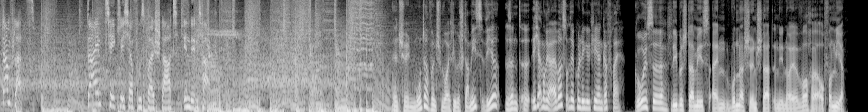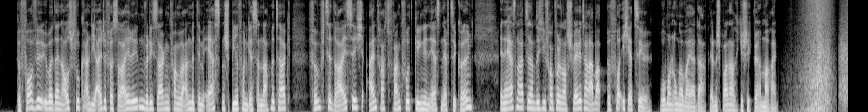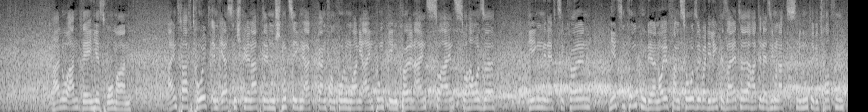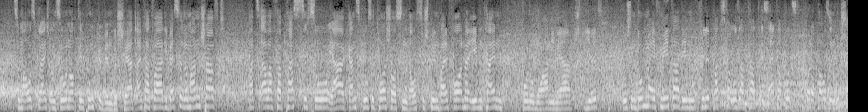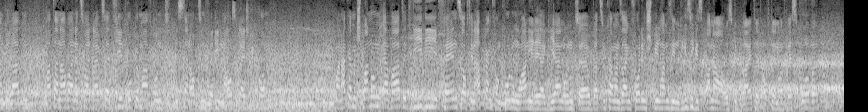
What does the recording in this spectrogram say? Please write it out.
Stammplatz. Dein täglicher Fußballstart in den Tag. Einen schönen Montag wünschen wir euch, liebe Stammis. Wir sind äh, ich, André Albers und der Kollege Kian Gaffrey. Grüße, liebe Stammis, einen wunderschönen Start in die neue Woche, auch von mir. Bevor wir über deinen Ausflug an die alte Försterei reden, würde ich sagen, fangen wir an mit dem ersten Spiel von gestern Nachmittag. 15.30 Eintracht Frankfurt gegen den ersten FC Köln. In der ersten Halbzeit haben sich die Frankfurter noch schwer getan, aber bevor ich erzähle, Roman Unger war ja da. Der hat eine Sprachnachricht geschickt, wir hören mal rein. Hallo André, hier ist Roman. Eintracht holt im ersten Spiel nach dem schmutzigen Abgang von Kolomwani einen Punkt gegen Köln, 1 zu 1 zu Hause gegen den FC Köln. Nielsen Kunku, der neue Franzose über die linke Seite, hat in der 87. Minute getroffen zum Ausgleich und so noch den Punktgewinn beschert. Eintracht war die bessere Mannschaft, hat es aber verpasst, sich so ja, ganz große Torschossen rauszuspielen, weil vorne eben kein Kolomoani mehr spielt. Durch einen dummen Elfmeter, den Philipp Max verursacht hat, ist Eintracht kurz vor der Pause in Rückstand geraten, hat dann aber in der zweiten Halbzeit viel Druck gemacht und ist dann auch zum verdienten Ausgleich gekommen man hat ja mit Spannung erwartet, wie die Fans auf den Abgang von Kolumwani reagieren. Und äh, dazu kann man sagen, vor dem Spiel haben sie ein riesiges Banner ausgebreitet auf der Nordwestkurve.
